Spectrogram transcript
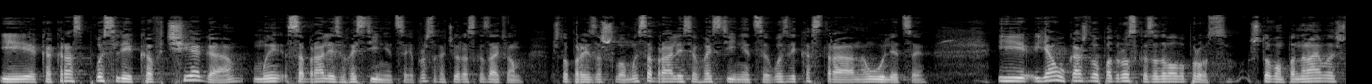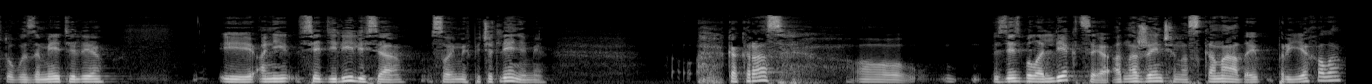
и как раз после ковчега мы собрались в гостинице. Я просто хочу рассказать вам, что произошло. Мы собрались в гостинице возле костра на улице. И я у каждого подростка задавал вопрос, что вам понравилось, что вы заметили. И они все делились своими впечатлениями. Как раз здесь была лекция, одна женщина с Канады приехала,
